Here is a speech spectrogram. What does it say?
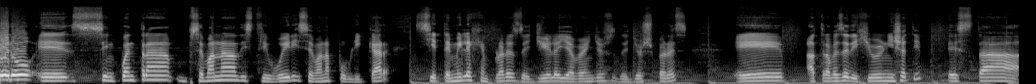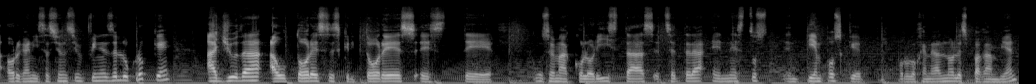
Pero eh, se encuentra, se van a distribuir y se van a publicar 7000 ejemplares de GLA Avengers de Josh Pérez eh, a través de The Hero Initiative, esta organización sin fines de lucro que ayuda a autores, escritores, este, ¿cómo se llama? coloristas, etcétera, en estos en tiempos que pues, por lo general no les pagan bien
